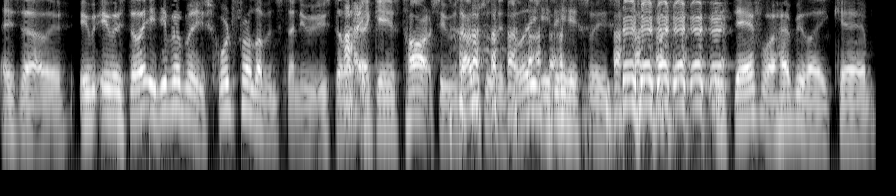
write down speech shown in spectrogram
Exactly. He, he was delighted even when he scored for Livingston. He, was delighted Aye. against Hearts. He was absolutely delighted. eh? So he's he's definitely happy. Like, um,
